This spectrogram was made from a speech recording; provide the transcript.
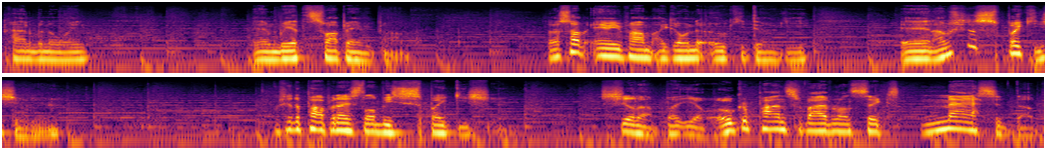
Kind of annoying. And we have to swap Ambipom. So I swap Ambipom, I go into Okie. And I'm just going to Spiky Shield here. I'm going to pop a nice lovely Spiky Shield. Shield up. But yo, Ogerpon surviving on 6. Massive W.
